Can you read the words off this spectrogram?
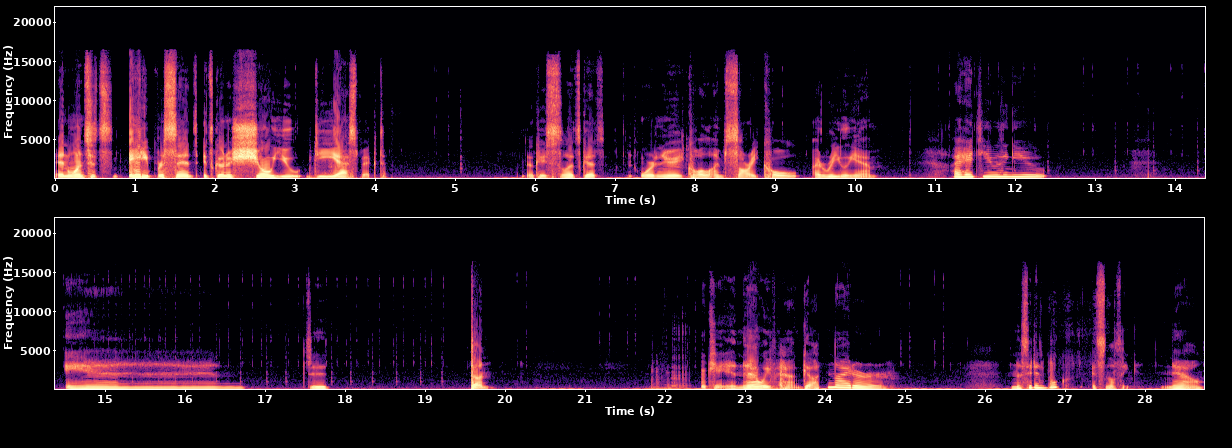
And once it's 80%, it's gonna show you the aspect. Okay, so let's get ordinary coal. I'm sorry, coal. I really am. I hate using you. And... Done. Okay, and now we've got Nitor. Now see this book? It's nothing. Now,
